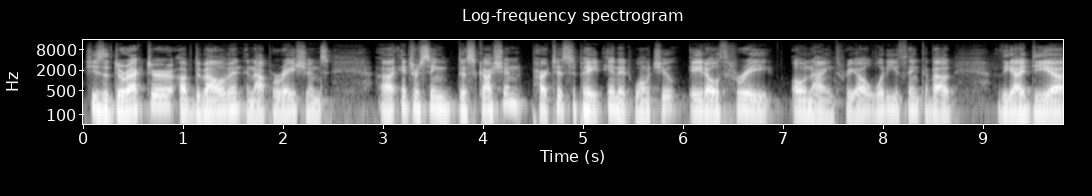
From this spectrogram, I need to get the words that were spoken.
She's the Director of Development and Operations. Uh, interesting discussion. Participate in it, won't you? 803 0930. What do you think about the idea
